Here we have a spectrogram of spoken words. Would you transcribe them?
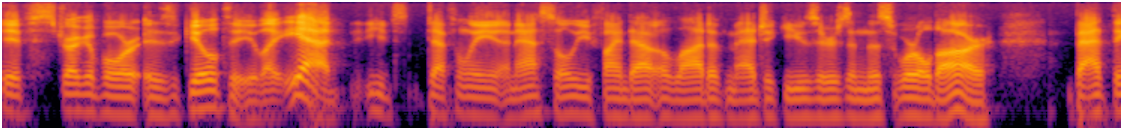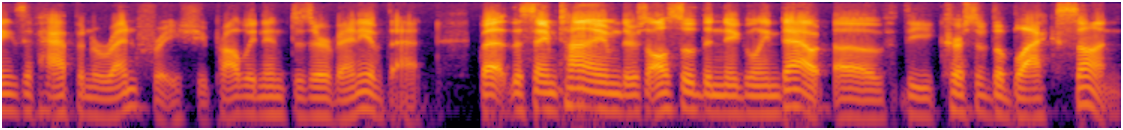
if Stregobor is guilty. Like, yeah, he's definitely an asshole. You find out a lot of magic users in this world are. Bad things have happened to Renfri. She probably didn't deserve any of that. But at the same time, there's also the niggling doubt of the curse of the black sun,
